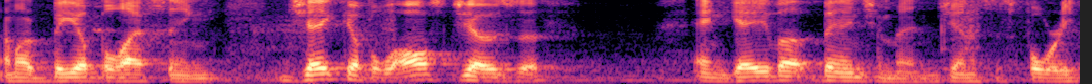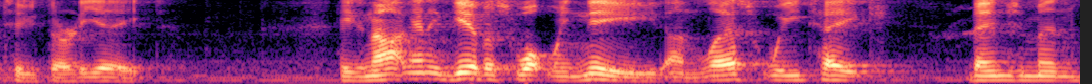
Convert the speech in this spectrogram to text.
I'm going to be a blessing. Jacob lost Joseph and gave up Benjamin, Genesis 42 38. He's not going to give us what we need unless we take Benjamin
